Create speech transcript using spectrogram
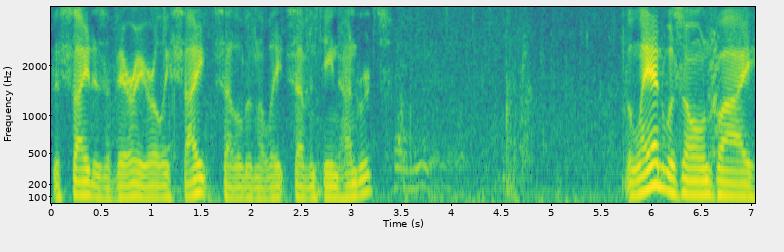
This site is a very early site, settled in the late 1700s. The land was owned by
